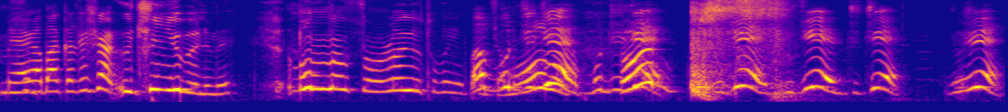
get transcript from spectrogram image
Merhaba arkadaşlar 3. bölümü. Bundan sonra YouTube'a Bak yapacağım. bu cüce, oğlum. bu cüce, Lan! cüce, cüce, cüce, cüce,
